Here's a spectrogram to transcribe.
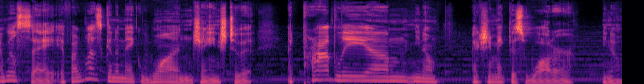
I will say, if I was gonna make one change to it, I'd probably, um, you know, actually make this water, you know,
